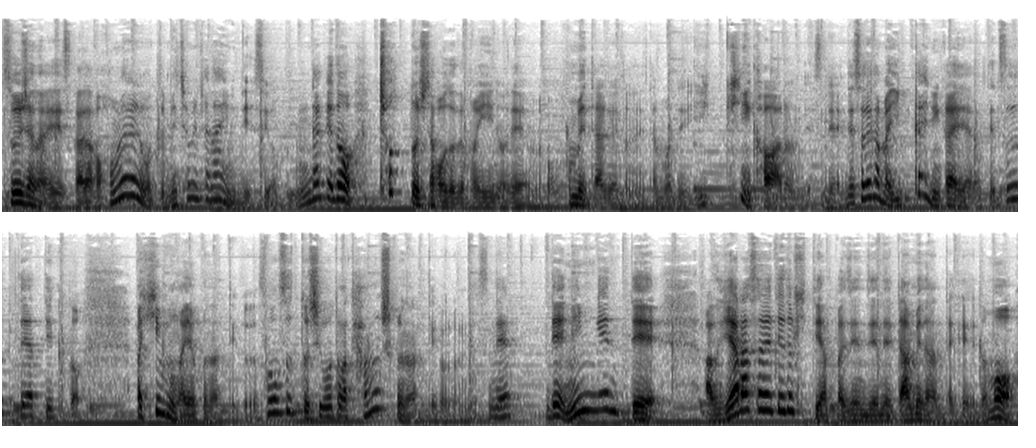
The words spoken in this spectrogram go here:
そうじゃないですか。だから褒められることってめちゃめちゃないんですよ。だけどちょっとしたことでもいいので褒めてあげるとね多分ね一気に変わるんですね。でそれがまあ1回2回じゃなくてずっとやっていくと、まあ、気分が良くなってくる。そうすると仕事が楽しくなってくるんですね。で人間ってあのやらされてる時ってやっぱり全然ねダメなんだけれども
